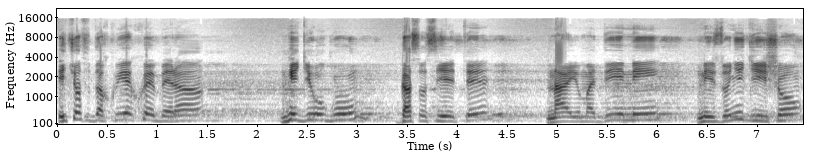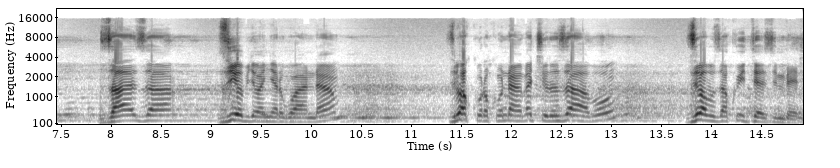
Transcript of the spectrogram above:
Icyo tudakwiye kwemera nk'igihugu nka sosiyete ni ayo madini ni izo nyigisho zaza ziyobya abanyarwanda zibakura ku ndangagaciro zabo zibabuza kwiteza imbere.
